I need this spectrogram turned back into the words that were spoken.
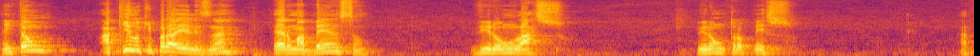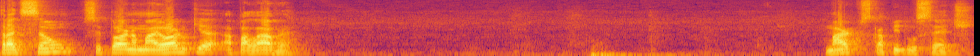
Então, aquilo que para eles né, era uma bênção, virou um laço, virou um tropeço. A tradição se torna maior do que a palavra. Marcos capítulo 7.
